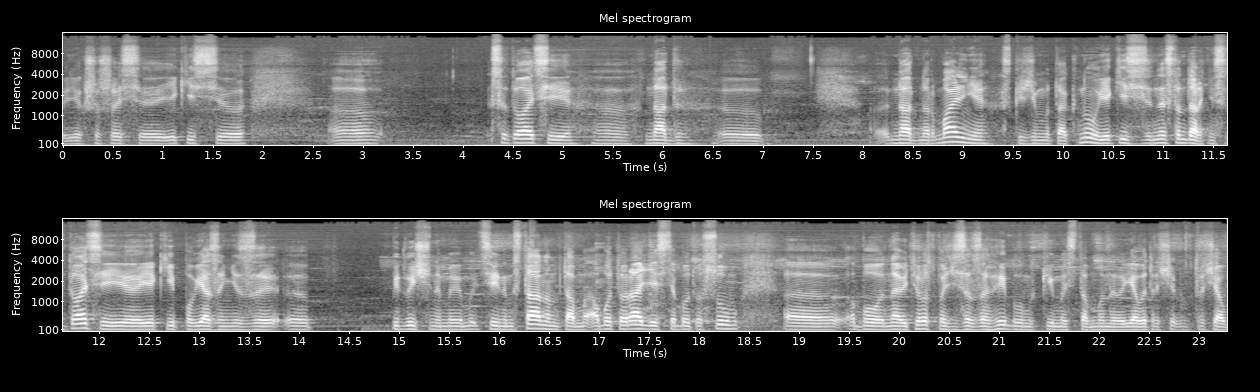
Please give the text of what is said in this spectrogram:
якщо щось, е, якісь е, е, ситуації е, над, е, наднормальні, скажімо так, ну, якісь нестандартні ситуації, е, які пов'язані з е, підвищеним емоційним станом, там або то радість, або то сум, е, або навіть розпач за загиблим кимось. Там мене я витрачав, втрачав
